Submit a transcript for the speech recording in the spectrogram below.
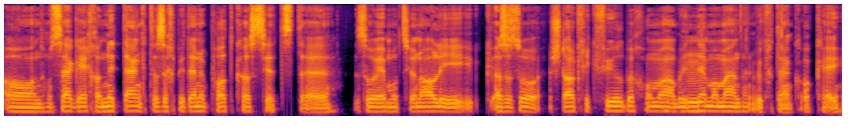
Und ich muss sagen, ich habe nicht gedacht, dass ich bei diesen Podcasts jetzt äh, so emotionale, also so starke Gefühle bekomme, aber mhm. in dem Moment habe ich wirklich gedacht, okay,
